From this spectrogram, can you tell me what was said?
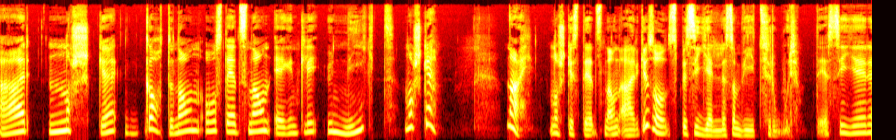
Er norske gatenavn og stedsnavn egentlig unikt norske? Nei, norske stedsnavn er ikke så spesielle som vi tror. Det sier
